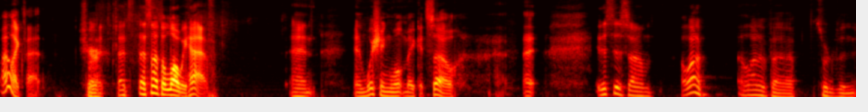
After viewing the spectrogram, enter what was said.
I like that. Sure. But that's that's not the law we have. And and wishing won't make it so. Uh, this is um a lot of a lot of uh sort of the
